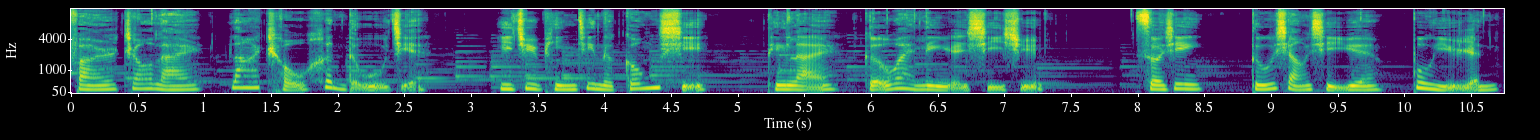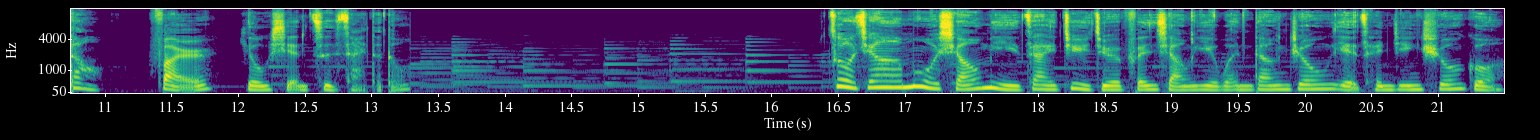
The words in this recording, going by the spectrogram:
反而招来拉仇恨的误解。一句平静的恭喜，听来格外令人唏嘘。索性独享喜悦，不与人道，反而悠闲自在的多。作家莫小米在拒绝分享一文当中也曾经说过：“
